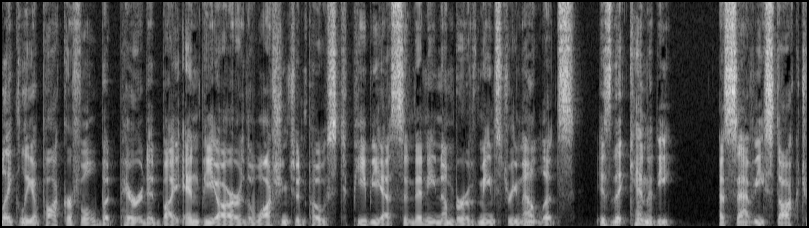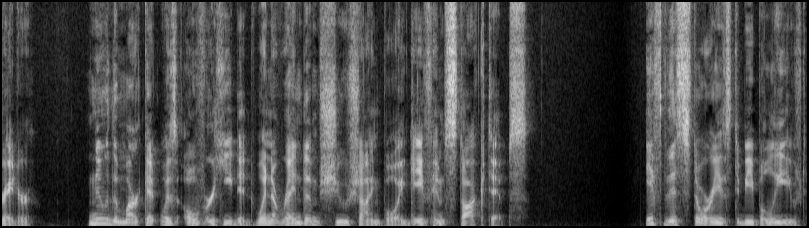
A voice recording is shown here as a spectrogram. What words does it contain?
likely apocryphal but parroted by NPR, The Washington Post, PBS, and any number of mainstream outlets, is that Kennedy, a savvy stock trader, knew the market was overheated when a random shoeshine boy gave him stock tips. If this story is to be believed,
